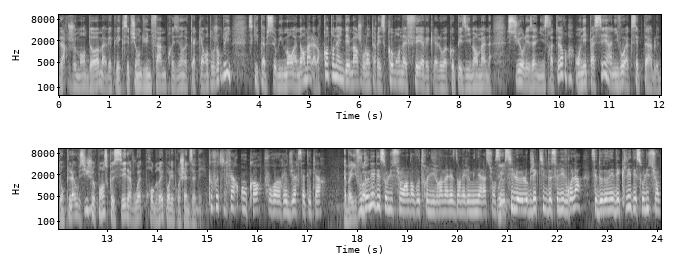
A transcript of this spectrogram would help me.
largement d'hommes, avec l'exception d'une femme présidente du CAC 40 aujourd'hui, ce qui est absolument anormal. Alors quand on a une démarche volontariste, comme on a fait avec la loi Copé-Zimmermann sur les administrateurs, on est passé à un niveau acceptable. Donc là aussi, je pense que c'est la voie de progrès pour les prochaines années. Que faut-il faire encore pour euh, réduire cet écart? Eh ben, Vous donnez des solutions hein, dans votre livre Malaise dans les rémunérations. C'est aussi l'objectif de ce livre-là, c'est de donner des clés, des solutions.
